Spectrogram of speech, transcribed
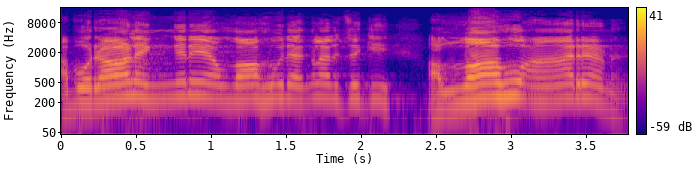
അപ്പോൾ ഒരാൾ എങ്ങനെ അള്ളാഹുവിനെ ഞങ്ങൾ ആലോചിച്ച് അള്ളാഹു ആരാണ്?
